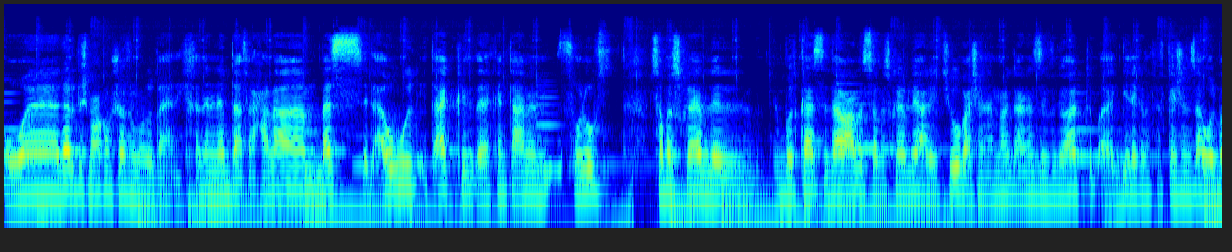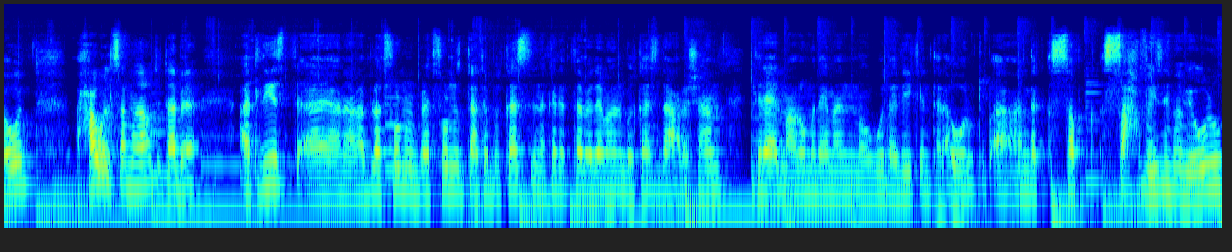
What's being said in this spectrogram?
وأدردش معاكم شوية في الموضوع ده يعني. خلينا نبدأ في الحلقة. بس الأول اتأكد إنك أنت عامل follow subscribe لل podcast ده وعامل subscribe ليه على اليوتيوب عشان لما أرجع أنزل فيديوهات تبقى تجيلك notifications أول بأول. بحاول سامها وتتابع at least يعني على platform من ال platforms بتاعت البودكاست إنك أنت تتابع دايما البودكاست ده علشان تلاقي المعلومة دايما موجودة ليك أنت الأول وتبقى عندك السبق الصحفي زي ما بيقولوا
